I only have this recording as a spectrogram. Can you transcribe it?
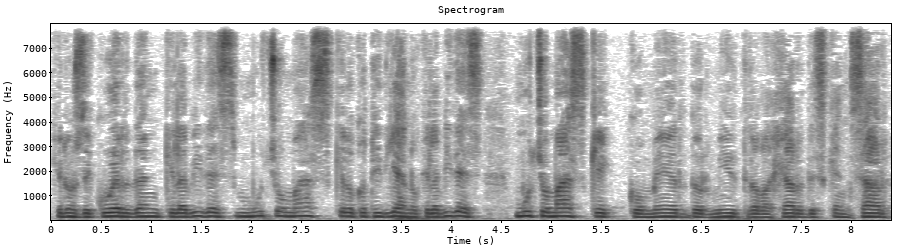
que nos recuerdan que la vida es mucho más que lo cotidiano, que la vida es mucho más que comer, dormir, trabajar, descansar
